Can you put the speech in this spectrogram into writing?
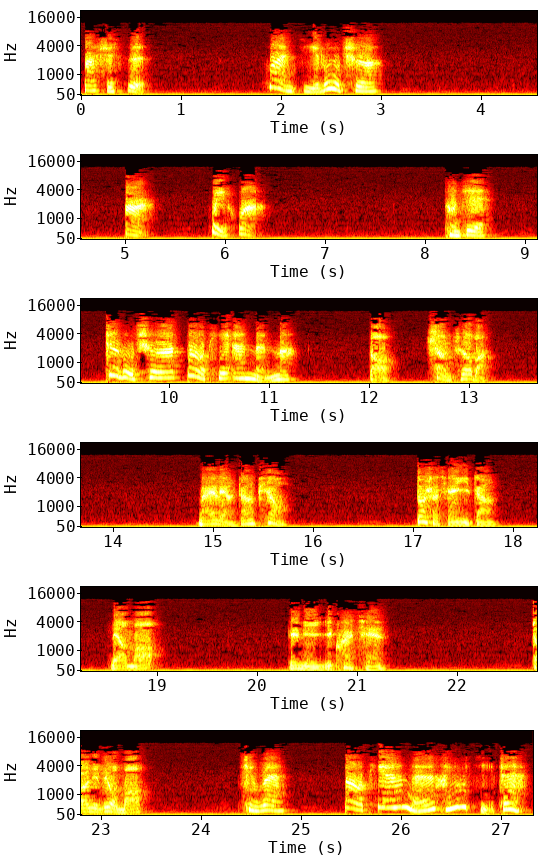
八十四，换几路车？二，绘画。同志，这路车到天安门吗？到。上车吧。买两张票，多少钱一张？两毛。给你一块钱。找你六毛。请问，到天安门还有几站？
